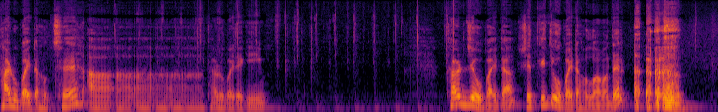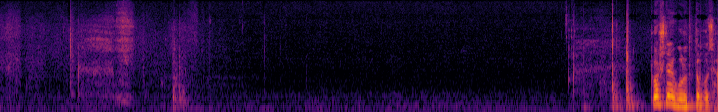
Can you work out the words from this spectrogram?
থার্ড উপায়টা হচ্ছে থার্ড উপায়টা কি? থার্ড যে উপায়টা, সে তৃতীয় উপায়টা হলো আমাদের প্রশ্নের গুরুত্ব বোঝা।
